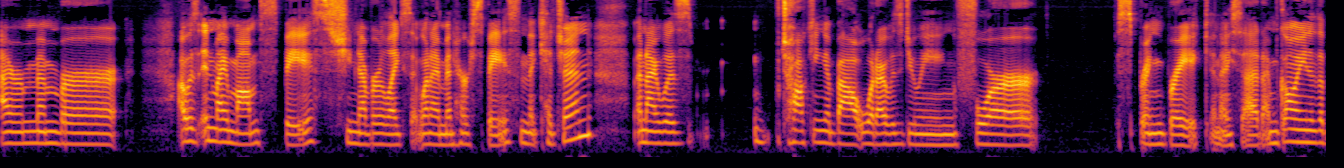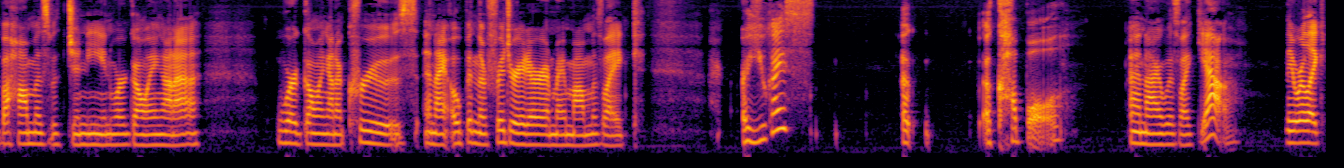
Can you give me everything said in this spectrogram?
I remember I was in my mom's space. She never likes it when I'm in her space in the kitchen. And I was talking about what I was doing for spring break. And I said, I'm going to the Bahamas with Janine. We're going on a we're going on a cruise. And I opened the refrigerator and my mom was like, Are you guys a, a couple? And I was like, Yeah. They were like,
